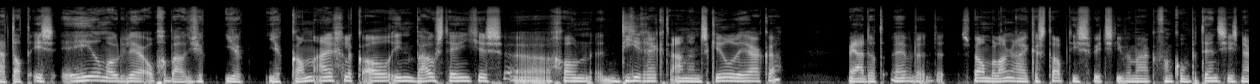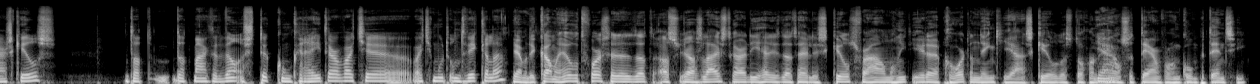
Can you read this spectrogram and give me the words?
Ja, dat is heel modulair opgebouwd. Dus je, je, je kan eigenlijk al in bouwsteentjes eh, gewoon direct aan een skill werken. Maar ja, dat, hè, dat, dat is wel een belangrijke stap, die switch die we maken van competenties naar skills. Dat, dat maakt het wel een stuk concreter wat je, wat je moet ontwikkelen. Ja, maar ik kan me heel goed voorstellen dat als je als luisteraar die hele, dat hele skills verhaal nog niet eerder hebt gehoord. Dan denk je, ja, skill, dat is toch een Ja. Engelse term voor een competentie.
